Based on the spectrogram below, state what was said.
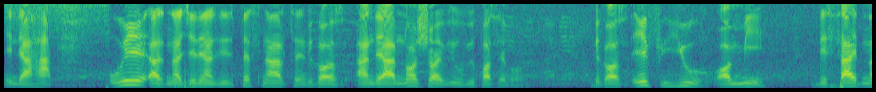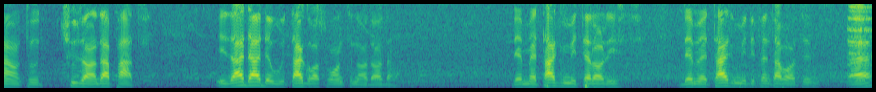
in their hearts. We as Nigerians is personal thing because, and I'm not sure if it will be possible. Because if you or me decide now to choose another path, is either they will tag us one thing or the other. They may tag me terrorist, they may tag me different type of things, eh,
